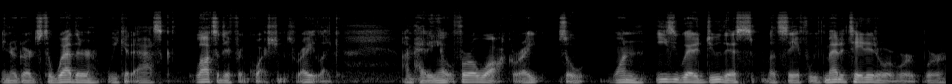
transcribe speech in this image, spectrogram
in regards to weather, we could ask lots of different questions, right? Like, I'm heading out for a walk, right? So, one easy way to do this, let's say if we've meditated or we're, we're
